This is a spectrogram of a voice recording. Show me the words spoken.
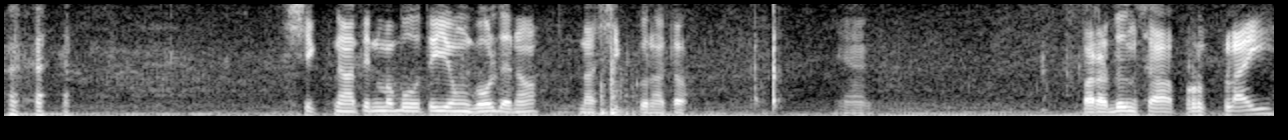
Shake natin mabuti yung gold ano? Na-shake ko na to. Yan para dun sa fruit fly.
